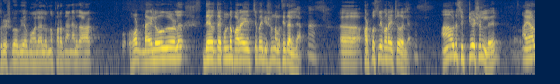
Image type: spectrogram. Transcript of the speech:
സുരേഷ് ഗോപിയോ മോഹൻലാലോ ഒന്നും പറഞ്ഞ അങ്ങനെ ആ ഹോട്ട് ഡയലോഗുകൾ ദൈവത്തെ കൊണ്ട് പറയിച്ച് പരീക്ഷണം നടത്തിയതല്ല. പർപ്പസ്ലി പറയിച്ചതല്ല. ആ ഒരു സിറ്റുവേഷനിൽ അയാൾ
